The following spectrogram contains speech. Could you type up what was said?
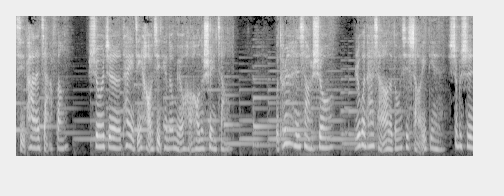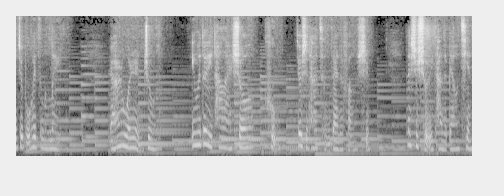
奇葩的甲方。说着，他已经好几天都没有好好的睡觉了。我突然很想说，如果他想要的东西少一点，是不是就不会这么累了？然而我忍住了，因为对于他来说，苦就是他存在的方式，那是属于他的标签。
